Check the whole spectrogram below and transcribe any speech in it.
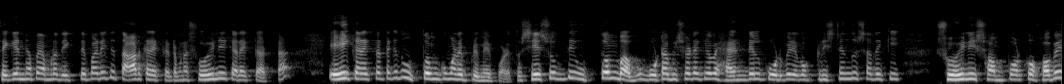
সেকেন্ড হাফে আমরা দেখতে পারি যে তার ক্যারেক্টারটা মানে সোহিনীর ক্যারেক্টারটা এই ক্যারেক্টারটা কিন্তু উত্তম কুমারের প্রেমে পড়ে। তো শেষ অবধি উত্তমবাবু গোটা বিষয়টা কীভাবে হ্যান্ডেল করবে এবং কৃষ্ণেন্দুর সাথে কি সোহিনীর সম্পর্ক হবে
